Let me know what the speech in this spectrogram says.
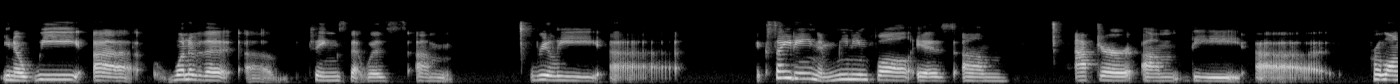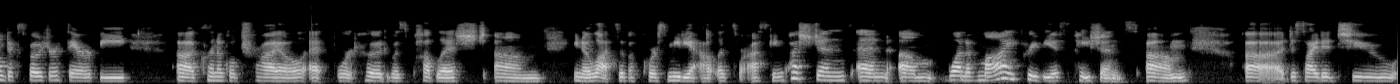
you know, we, uh, one of the uh, things that was um, really uh, exciting and meaningful is um, after um, the uh, prolonged exposure therapy uh, clinical trial at Fort Hood was published, um, you know, lots of, of course, media outlets were asking questions. And um, one of my previous patients uh, decided to,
